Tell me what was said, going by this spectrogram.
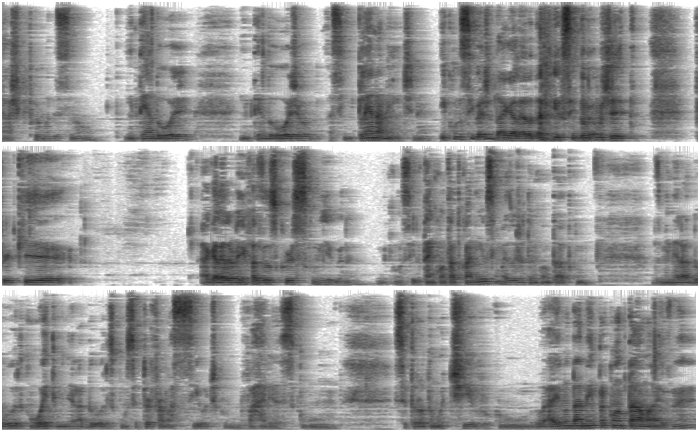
Acho que foi uma decisão, entendo hoje, entendo hoje, assim, plenamente, né? E consigo ajudar a galera da Nielsen do mesmo jeito, porque a galera vem fazer os cursos comigo, né? Eu consigo estar em contato com a Nilce, mas hoje eu estou em contato com os mineradores, com oito mineradores, com o setor farmacêutico, várias, com setor automotivo, com aí não dá nem para contar mais, né?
